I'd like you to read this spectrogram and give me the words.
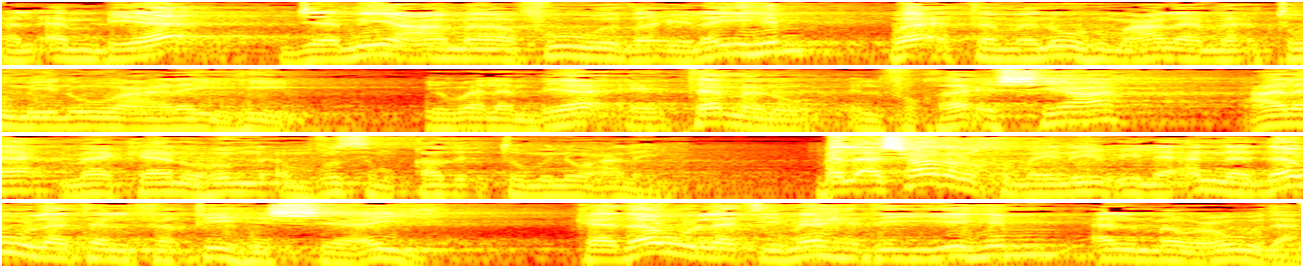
الأنبياء جميع ما فوض إليهم وائتمنوهم على ما اؤتمنوا عليه. يبقى الأنبياء ائتمنوا الفقهاء الشيعة على ما كانوا هم أنفسهم قد ائتمنوا عليه. بل أشار الخميني إلى أن دولة الفقيه الشيعي كدولة مهديهم الموعودة.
